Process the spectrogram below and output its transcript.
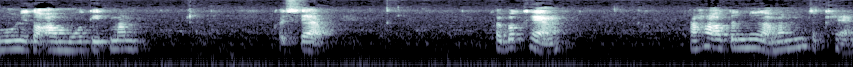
หมูนี่ ต้องเอาหมูติดมันก็แซ่บค่อยบ่แข็ง ถ้าเขาเอาแต่เนื้อมันจะแข็ง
